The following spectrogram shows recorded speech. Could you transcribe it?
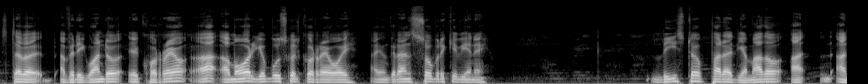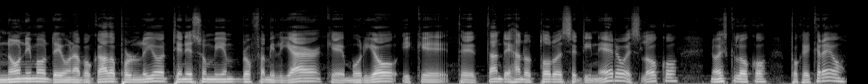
Estaba averiguando el correo. Ah, amor, yo busco el correo hoy. Hay un gran sobre que viene listo para el llamado anónimo de un abogado por un lío, tienes un miembro familiar que murió y que te están dejando todo ese dinero, es loco, no es loco, porque creo.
